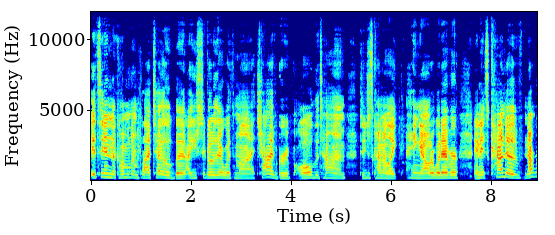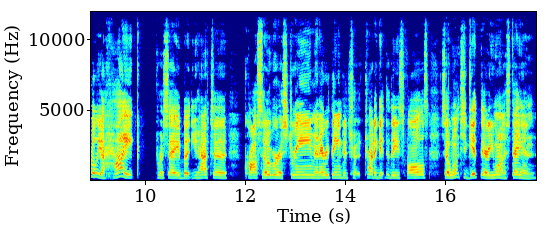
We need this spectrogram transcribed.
it's in the Cumberland Plateau, but I used to go there with my chive group all the time to just kind of like hang out or whatever. And it's kind of not really a hike per se, but you have to cross over a stream and everything to tr- try to get to these falls. So once you get there, you want to stay and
